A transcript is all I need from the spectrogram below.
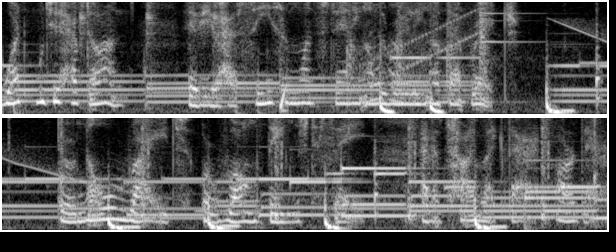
What would you have done if you had seen someone standing on the railing of that bridge? There are no right or wrong things to say at a time like that, are there?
